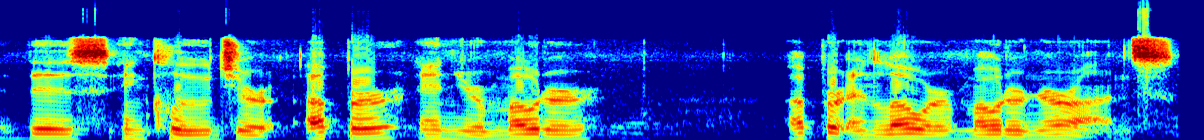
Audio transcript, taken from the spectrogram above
this includes your upper and your motor upper and lower motor neurons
